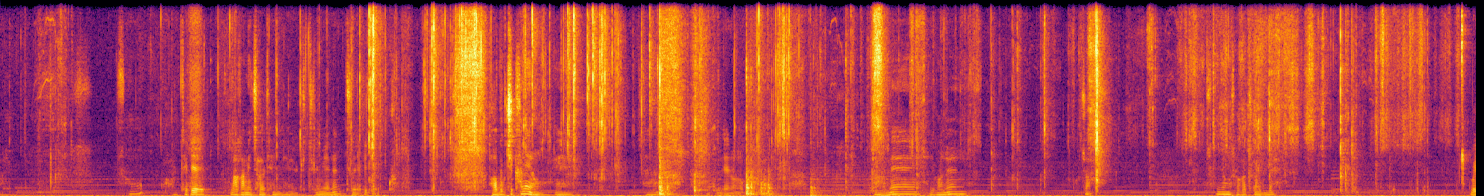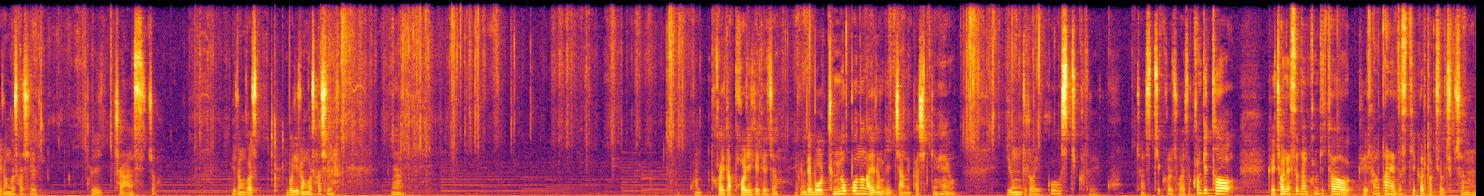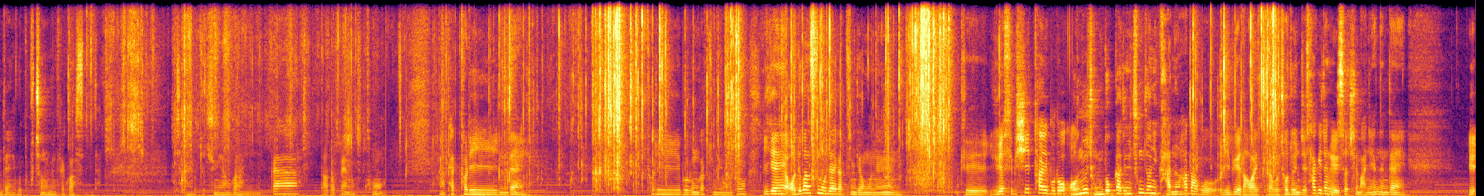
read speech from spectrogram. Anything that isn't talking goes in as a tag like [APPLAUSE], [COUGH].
어, 되게 마감이 잘 됐네요. 이렇게 들면은 들리기도 있고. 아 묵직하네요. 예. 자 내려놓고 다음에 이거는 뭐죠? 설명서가 들어있네. 뭐 이런 거 사실 거의 잘 안 쓰죠? 이런 거 뭐 이런 거 사실 그냥 거의 다 버리게 되죠? 근데 뭐 등록번호나 이런 게 있지 않을까 싶긴 해요. 융 들어있고 스티커 들어있고. 전 스티커를 좋아해서. 컴퓨터 그 전에 쓰던 컴퓨터 그 상판에도 스티커를 덕지덕지 붙였는데 이것도 붙여놓으면 될 것 같습니다. 자 이것도 중요한 건 아니니까 따로 빼놓고. 아, 배터리인데 배터리 부분 같은 경우도 이게 어드밴스 모델 같은 경우는 그 USB-C 타입으로 어느 정도까지는 충전이 가능하다고 리뷰에 나와 있더라고요. 저도 이제 사기 전에 research를 많이 했는데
